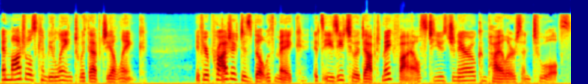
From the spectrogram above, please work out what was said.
and modules can be linked with fgl link. If your project is built with Make, it's easy to adapt Makefiles to use Genero compilers and tools.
